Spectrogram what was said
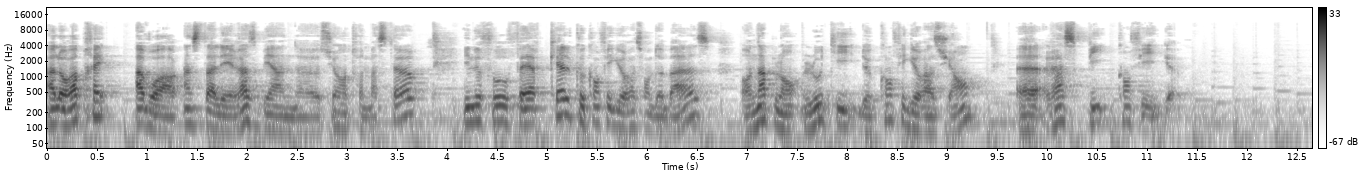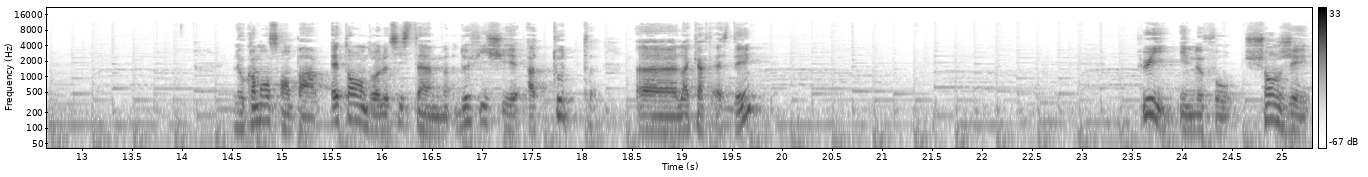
Alors après avoir installé Raspbian sur notre master, il nous faut faire quelques configurations de base en appelant l'outil de configuration raspi config. Nous commencerons par étendre le système de fichiers à toute euh, la carte SD. Puis, il nous faut changer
